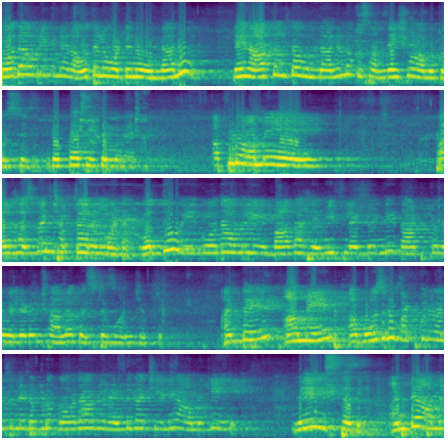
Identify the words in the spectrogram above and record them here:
గోదావరికి నేను అవతల ఒడ్డున ఉన్నాను నేను ఆకలితో ఉన్నానని ఒక సందేశం ఆమెకు వస్తుంది. డొక్కా సీతమ్మ గారు. అప్పుడు ఆమె వాళ్ళ హస్బెండ్ చెప్తారనమాట వద్దు ఈ గోదావరి బాగా హెవీ ఫ్లడ్ ఉంది దాటుకుని వెళ్ళడం చాలా కష్టము అని చెప్పి. అంటే ఆమె ఆ భోజనం పట్టుకుని వెళ్తున్నప్పుడు గోదావరి రెండుగా చీలి ఆమెకి వేయిస్తుంది అంటే ఆమె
